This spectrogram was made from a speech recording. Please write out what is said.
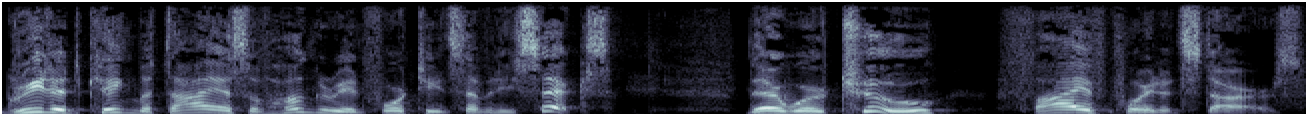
greeted King Matthias of Hungary in 1476, there were two five-pointed stars,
